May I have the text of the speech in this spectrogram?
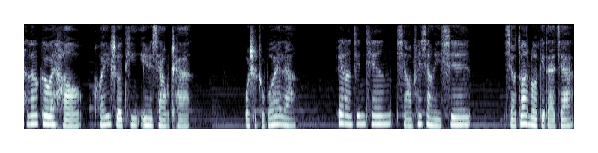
Hello，各位好，欢迎收听音乐下午茶，我是主播月亮。月亮今天想要分享一些小段落给大家。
